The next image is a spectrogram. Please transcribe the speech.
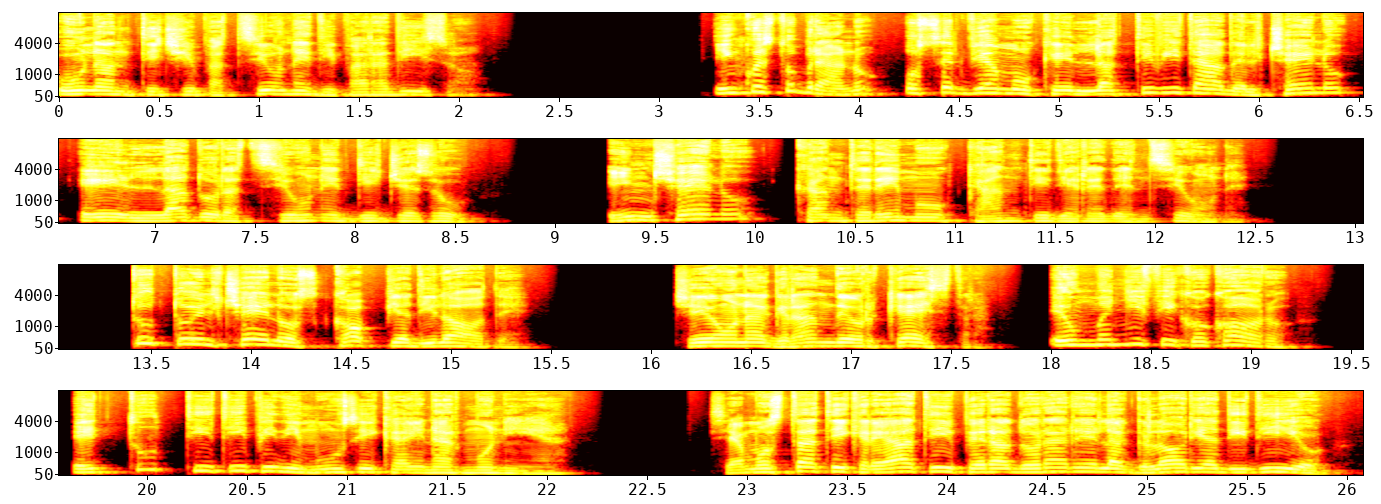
Un'anticipazione di paradiso. In questo brano osserviamo che l'attività del cielo è l'adorazione di Gesù. In cielo canteremo canti di redenzione. Tutto il cielo scoppia di lode. C'è una grande orchestra e un magnifico coro e tutti i tipi di musica in armonia. Siamo stati creati per adorare la gloria di Dio,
